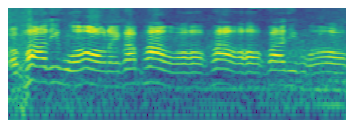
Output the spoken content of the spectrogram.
เอา ผ้าที่หัวออกหน่อยครับ ผ้าออกผ้าออกผ้าที่หัวออก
